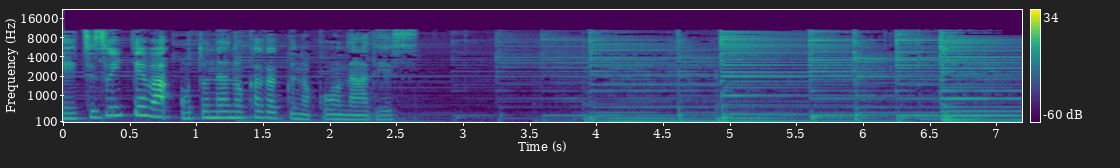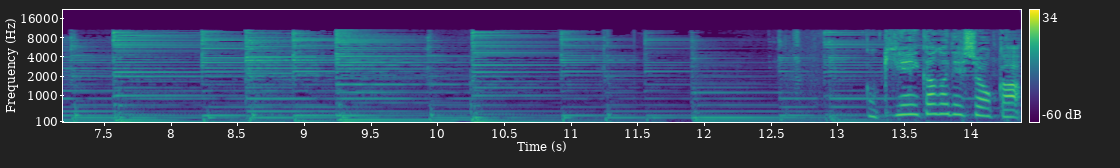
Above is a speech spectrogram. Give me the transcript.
えー、続いては大人の科学のコーナーです。ご機嫌いかがでしょうか？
